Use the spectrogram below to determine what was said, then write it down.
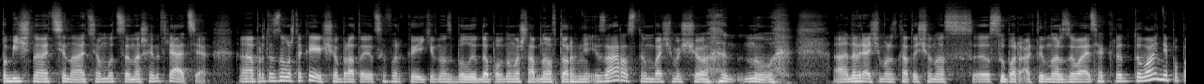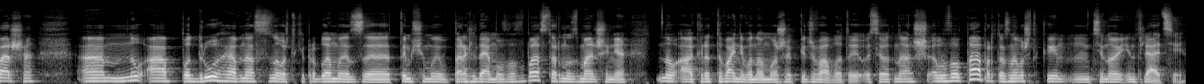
побічна ціна цьому це наша інфляція. Е, проте, знову ж таки, якщо брати циферки, які в нас були до повномасштабного вторгнення і зараз, то ми бачимо, що ну, е, навряд чи можна сказати, що у нас супер активно розвивається кредитування, по-перше. Ну а по-друге, в нас знову ж таки проблеми з тим, що ми переглядаємо ВВП в сторону зменшення. Ну а кредитування воно може піджвавити ось от наш ВВП, проте знову ж таки ціною інфляції.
